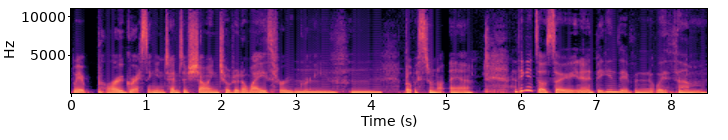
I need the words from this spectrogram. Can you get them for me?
we're progressing in terms of showing children a way through mm, grief, mm. but we're still not there. I think it's also, you know, it begins even with um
